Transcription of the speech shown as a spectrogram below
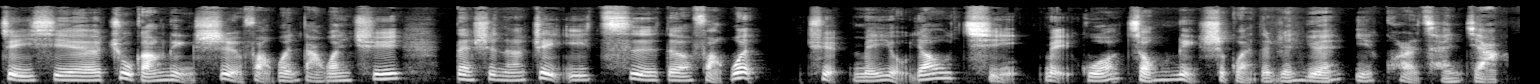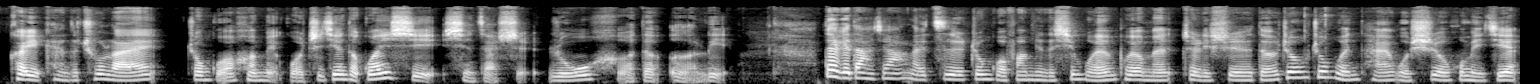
这一些驻港领事访问大湾区。但是呢，这一次的访问却没有邀请美国总领事馆的人员一块儿参加。可以看得出来，中国和美国之间的关系现在是如何的恶劣。带给大家来自中国方面的新闻。朋友们，这里是德州中文台，我是胡美杰。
